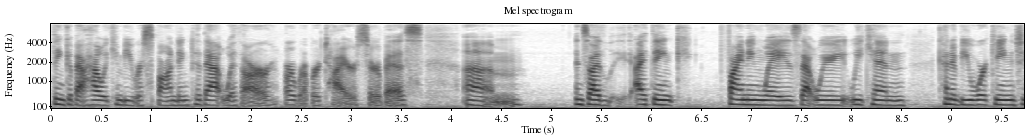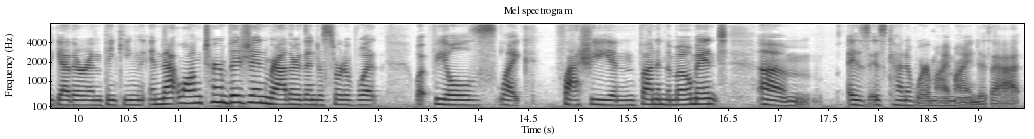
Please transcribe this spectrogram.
think about how we can be responding to that with our, our rubber tire service. Um, and so I, I think finding ways that we, we can kind of be working together and thinking in that long-term vision rather than just sort of what, what feels like flashy and fun in the moment um, is, is kind of where my mind is at.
